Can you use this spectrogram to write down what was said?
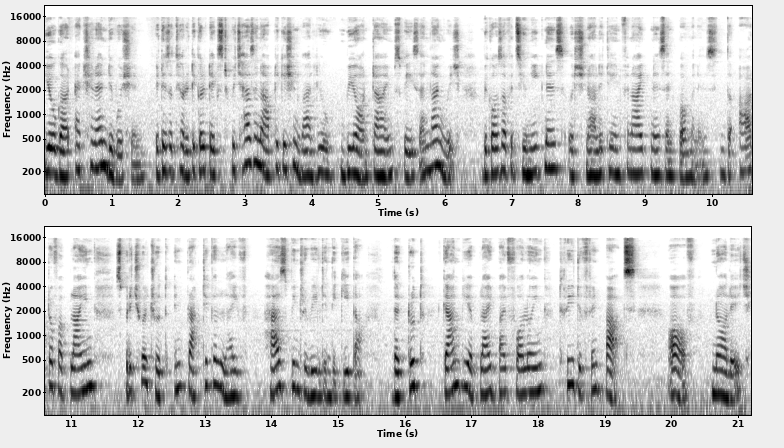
yoga, action, and devotion. It is a theoretical text which has an application value beyond time, space, and language because of its uniqueness, originality, infiniteness, and permanence. The art of applying spiritual truth in practical life has been revealed in the Gita. The truth can be applied by following three different paths of knowledge,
